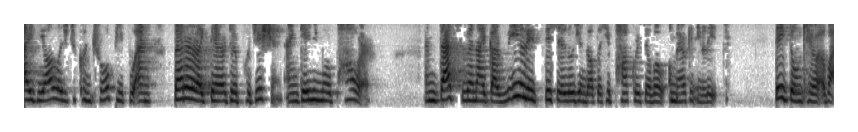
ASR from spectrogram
ideology to control people and better like their, their position and gaining more power. And that's when I got really disillusioned of the hypocrisy of American elite. They don't care about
